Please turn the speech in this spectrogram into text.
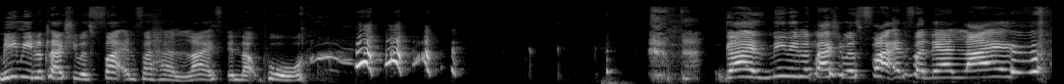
Mimii looked like she was fighting for her life in that pool. Guys, Mimii looked like she was fighting for their life.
